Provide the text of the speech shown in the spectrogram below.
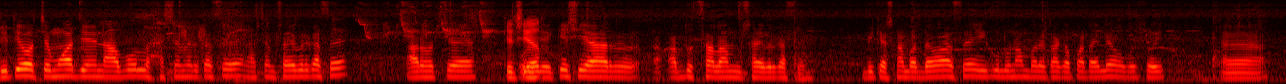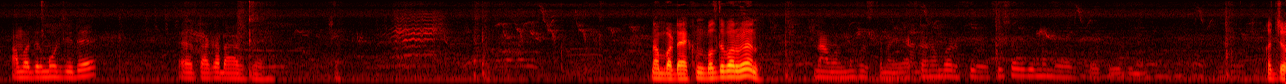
দ্বিতীয় হচ্ছে মুয়াজ্জিন আবুল হাসেমের কাছে হাসেম সাহেবের কাছে। আর হচ্ছে কেশিয়ার? আব্দুল সালাম সাহেবের কাছে। বিকাশ নাম্বার দেওয়া আছে এইগুলো নাম্বারে টাকা পাঠাইলে অবশ্যই আমাদের মসজিদে টাকাটা আসবে। নাম্বারটা এখন বলতে পারবেন? না আমার মুখস্থ নাই। একটা নাম্বার আচ্ছা।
